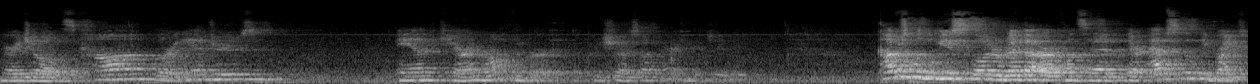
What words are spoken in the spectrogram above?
Mary Jo Ellis Kahn, Lori Andrews, and Karen Rothenberg. Pretty sure I saw too. Congresswoman Louise Slaughter read that article and said, they're absolutely right.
